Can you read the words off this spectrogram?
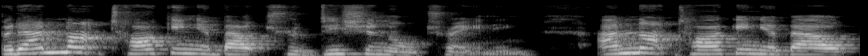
But I'm not talking about traditional training. I'm not talking about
